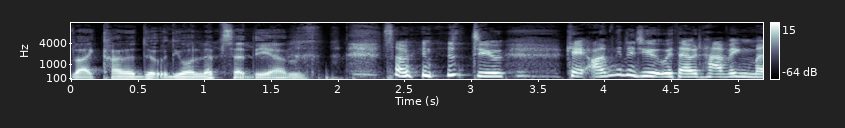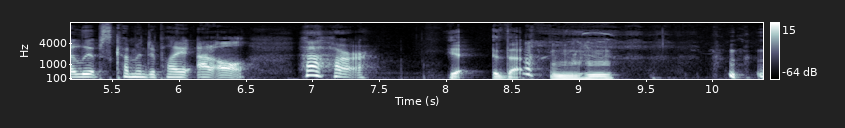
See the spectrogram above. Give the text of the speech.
like, kind of do it with your lips at the end. So I'm going to do. Okay, I'm to do it without having my lips come into play at all. Heifer. Yeah, is that. mm-hmm.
